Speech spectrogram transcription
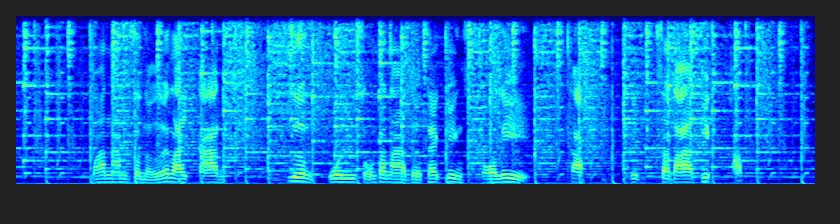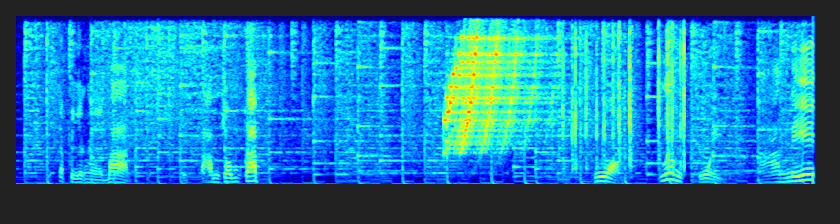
2568 มานำเสนอรายการเรื่องคุยสนทนา The Tagging Story กับกิตดาทิพย์ครับ จะเป็นยังไงบ้าง ตามชมครับ พวกเรื่องคุยงานนี้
